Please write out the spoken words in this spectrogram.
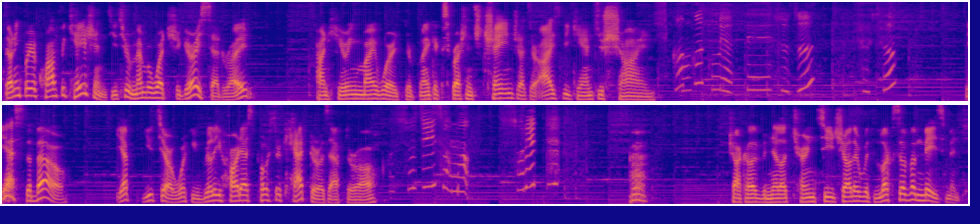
Studying for your qualifications. You two remember what Shigure said, right? On hearing my words, their blank expressions changed as their eyes began to shine. Yes, the bell. Yep, you two are working really hard as poster cat girls after all. Chocola and Vanilla turned to each other with looks of amazement.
